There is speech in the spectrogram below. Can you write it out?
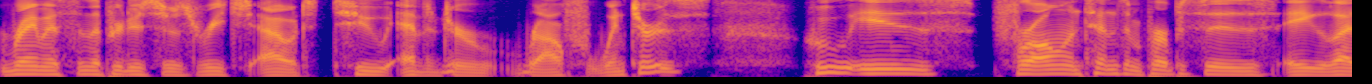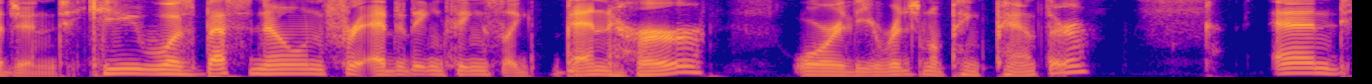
Ramis and the producers reached out to editor Ralph Winters, who is, for all intents and purposes, a legend. He was best known for editing things like Ben Hur or the original Pink Panther. And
